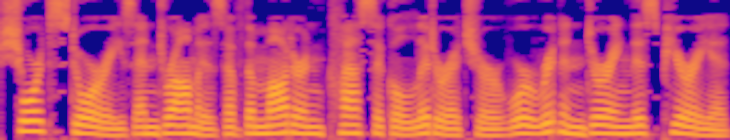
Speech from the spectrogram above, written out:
short stories and dramas of the modern classical literature were written during this period.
